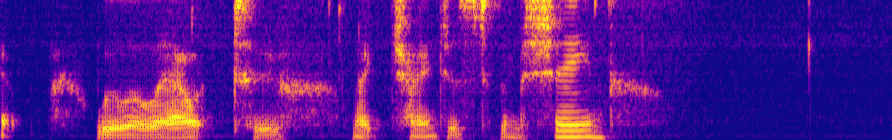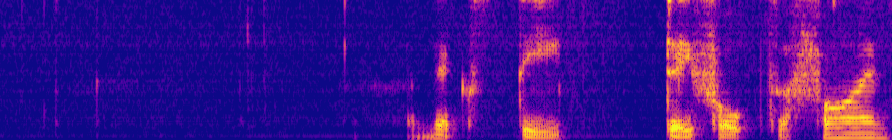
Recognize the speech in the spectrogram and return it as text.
Yep, we'll allow it to make changes to the machine. Next, the defaults are fine.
